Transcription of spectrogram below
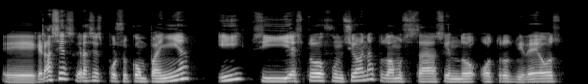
Eh, gracias, gracias por su compañía. Y si esto funciona, pues vamos a estar haciendo otros videos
